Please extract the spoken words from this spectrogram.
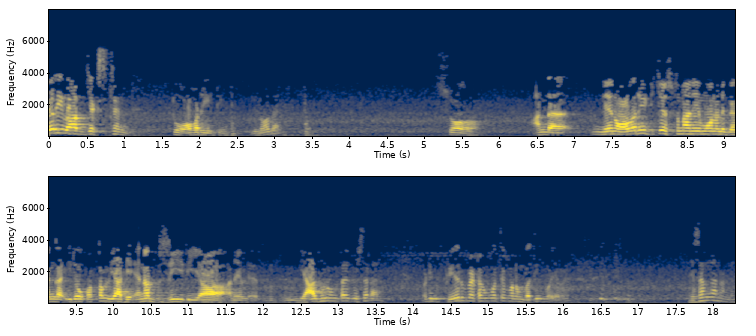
very large extent to overeating you know that so and uh, నేను ఓవర్ ఈట్ చేస్తున్నానేమోనని బెంగ ఇది ఒక కొత్త వ్యాధి ఎనబ్జీరియా అనే వ్యాధులు ఉంటాయి చూసారా? వాటికి పేరు పెట్టకపోతే మనం బతికిపోయామే. నిజంగానండి.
